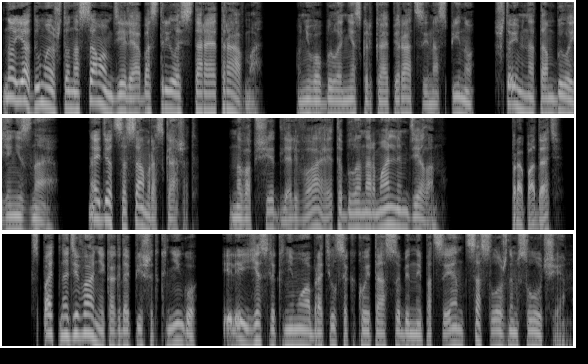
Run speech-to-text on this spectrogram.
но я думаю, что на самом деле обострилась старая травма. У него было несколько операций на спину, что именно там было, я не знаю. Найдется, сам расскажет. Но вообще для льва это было нормальным делом. Пропадать? Спать на диване, когда пишет книгу, или если к нему обратился какой-то особенный пациент со сложным случаем.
